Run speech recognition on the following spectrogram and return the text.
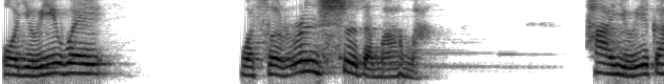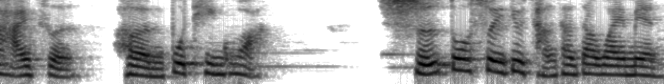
我有一位。我是认识的妈妈，她有一个孩子很不听话，十多岁就常常在外面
